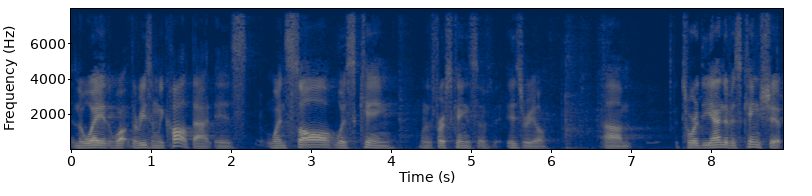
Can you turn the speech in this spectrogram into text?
And the way, the reason we call it that is when Saul was king, one of the first kings of Israel, um, toward the end of his kingship,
